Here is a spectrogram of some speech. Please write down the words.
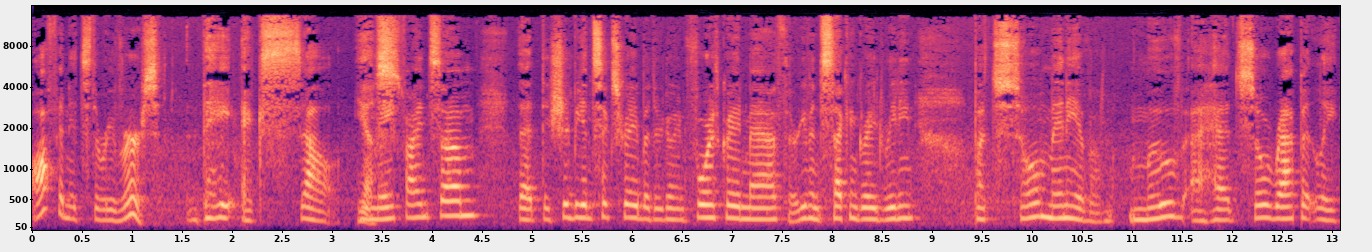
often it's the reverse. They excel. Yes. You may find some that they should be in sixth grade, but they're doing fourth grade math or even second grade reading. But so many of them move ahead so rapidly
